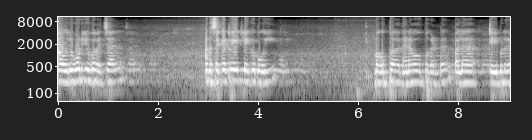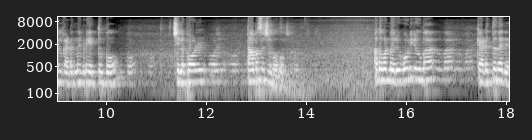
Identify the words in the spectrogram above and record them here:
ആ ഒരു കോടി രൂപ വെച്ചാൽ അത് സെക്രട്ടേറിയറ്റിലേക്ക് പോയി. വകുപ്പ് ധനവകുപ്പ് കണ്ട് പല ടേബിളുകൾ കടന്ന് ഇവിടെ എത്തുമ്പോൾ ചിലപ്പോൾ താമസിച്ചു പോകും. അതുകൊണ്ട് ഒരു കോടി രൂപക്കടുത്ത് തന്നെ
